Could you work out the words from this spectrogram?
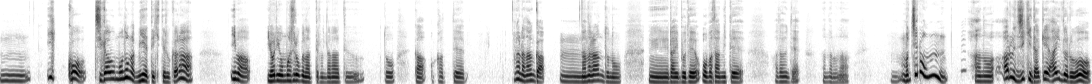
うん、一個違うものが見えてきてるから、今、より面白くなってるんだなっていうことが分かって、だからなんか、うん、ナナランドの、えー、ライブで大場さん見て、改めて、なんだろうな、もちろん、あの、ある時期だけアイドルを、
